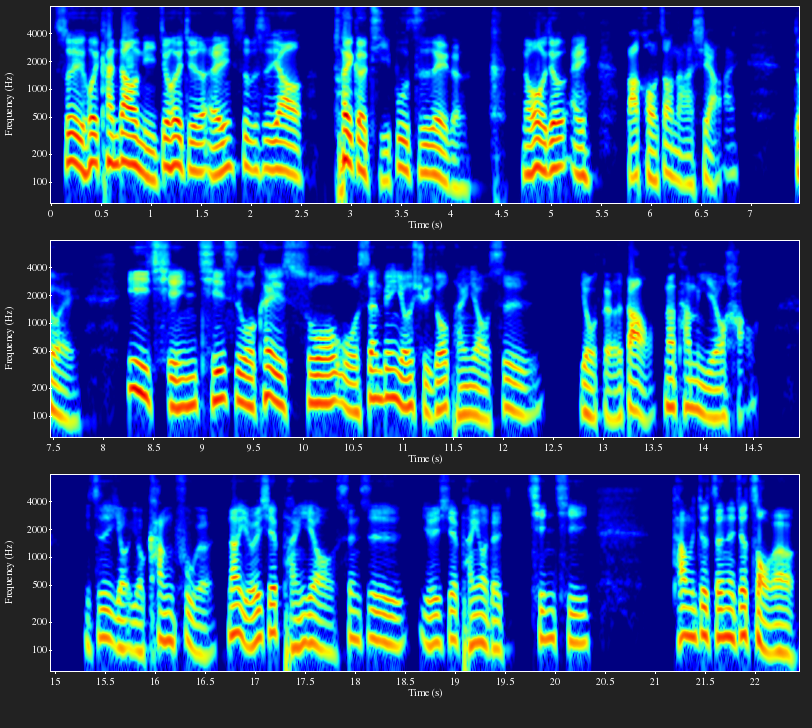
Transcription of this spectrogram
所以会看到你就会觉得，哎，是不是要退个几步之类的？然后我就哎把口罩拿下来。对，疫情其实我可以说，我身边有许多朋友是有得到，那他们也有好。也是有有康复了，那有一些朋友，甚至有一些朋友的亲戚，他们就真的就走了。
